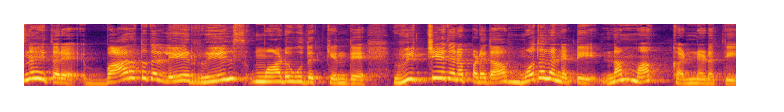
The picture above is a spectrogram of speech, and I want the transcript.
ಸ್ನೇಹಿತರೆ, ಭಾರತದಲ್ಲಿ ರೀಲ್ಸ್ ಮಾಡುವುದಕ್ಕೆಂದೇ ವಿಚ್ಛೇದನ ಪಡೆದ ಮೊದಲ ನಟಿ ನಮ್ಮ ಕನ್ನಡತಿ.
